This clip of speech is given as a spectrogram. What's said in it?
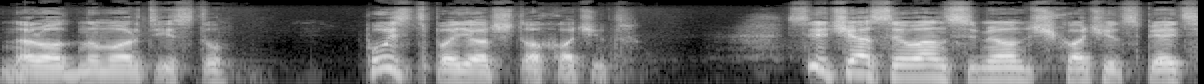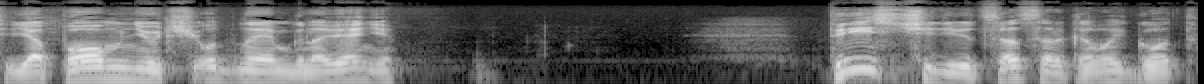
народному артисту? Пусть поет, что хочет. Сейчас Иван Семенович хочет спеть «Я помню чудное мгновение». 1940 год.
